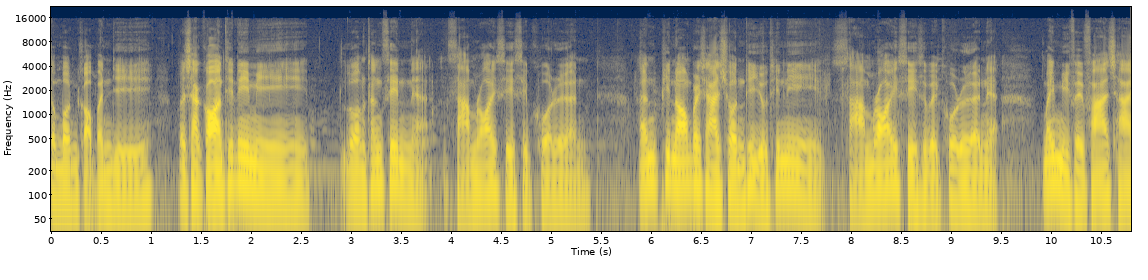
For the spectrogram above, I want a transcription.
ตำบลเกาะปัญญี ประชากรที่นี่มีรวมทั้งสิ้นเนี่ย340 ครัวเรือนฉะนั้นพี่น้องประชาชนที่อยู่ที่นี่ 341 ครัวเรือนเนี่ยไม่มีไฟฟ้าใช้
